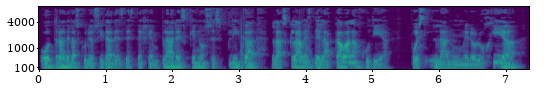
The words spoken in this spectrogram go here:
otra de las curiosidades de este ejemplar es que nos explica las claves de la cábala judía, pues la numerología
